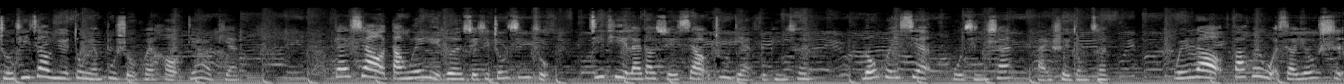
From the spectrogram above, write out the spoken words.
主题教育动员部署会后第二天，该校党委理论学习中心组集体来到学校驻点扶贫村龙回县虎形山白水洞村，围绕“发挥我校优势，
